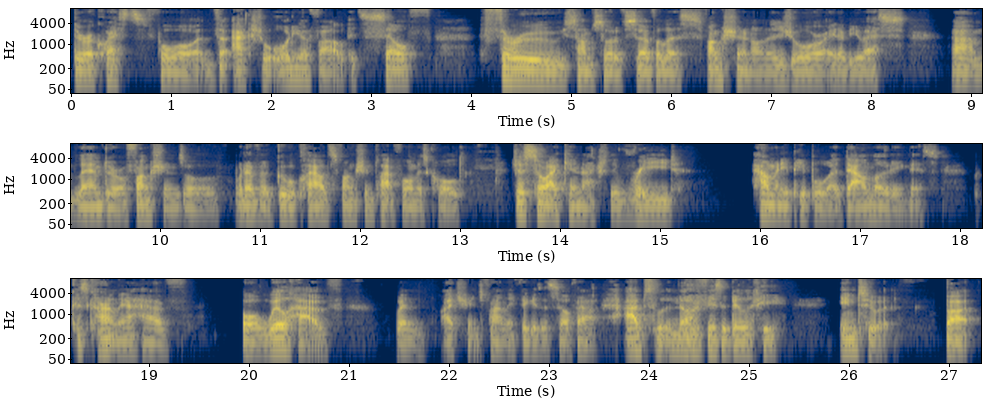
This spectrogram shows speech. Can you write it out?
the requests for the actual audio file itself through some sort of serverless function on Azure or AWS, um, Lambda or functions or whatever Google Cloud's function platform is called, just so I can actually read how many people are downloading this because currently I have or will have when iTunes finally figures itself out absolutely no visibility into it. But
